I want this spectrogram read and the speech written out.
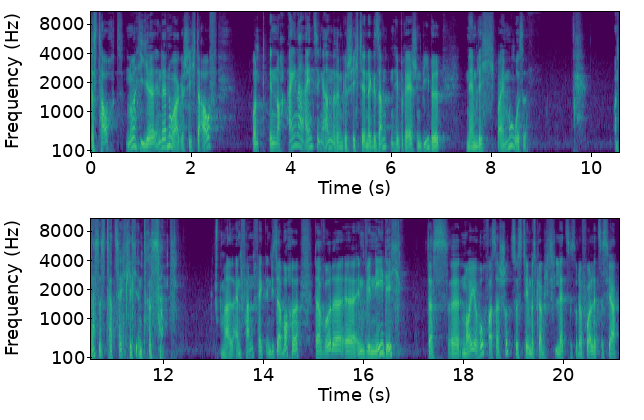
Das taucht nur hier in der Noah-Geschichte auf und in noch einer einzigen anderen Geschichte in der gesamten hebräischen Bibel, nämlich bei Mose. Und das ist tatsächlich interessant. Mal ein Fun Fact in dieser Woche, da wurde äh, in Venedig das äh, neue Hochwasserschutzsystem, das glaube ich letztes oder vorletztes Jahr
